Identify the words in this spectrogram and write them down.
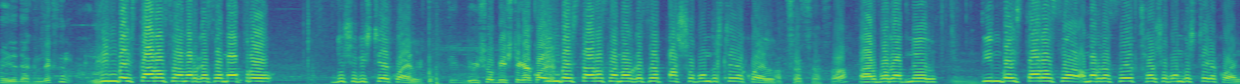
এই যে দেখেন দেখছেন? তিন বাইশ তার আছে আমার কাছে মাত্র দুশো বিশ টাকা কয়েল দুইশো বিশ টাকা কয়েন তিন বাইশ তার আছে আমার কাছে পাঁচশো পঞ্চাশ টাকা কয়েল আচ্ছা আচ্ছা আচ্ছা। তারপরে আপনার তিন বাইশ তার আছে আমার কাছে ছয়শো পঞ্চাশ টাকা কয়েল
